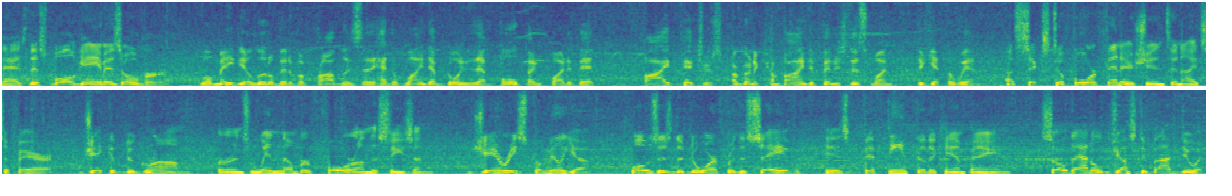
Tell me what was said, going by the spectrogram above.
as this ball game is over. Well, maybe a little bit of a problem is they had to wind up going to that bullpen quite a bit. Five pitchers are going to combine to finish this one to get the win. A 6 to four finish in tonight's affair. Jacob deGrom earns win number four on the season. Jeurys Familia closes the door for the save, his 15th of the campaign. So that'll just about do it.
